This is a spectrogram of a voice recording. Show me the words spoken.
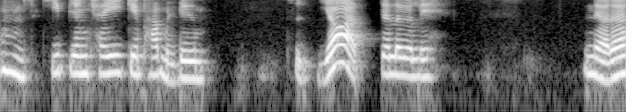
อืม สคิปยังใช้เกมพาร์ทเหมือนเดิม สุดยอดเจริญเลย เดี๋ยวนะ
